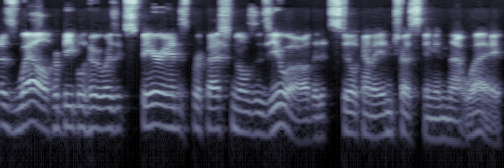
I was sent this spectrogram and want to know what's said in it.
as well for people who are as experienced professionals as you are. That it's still kind of interesting in that way.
